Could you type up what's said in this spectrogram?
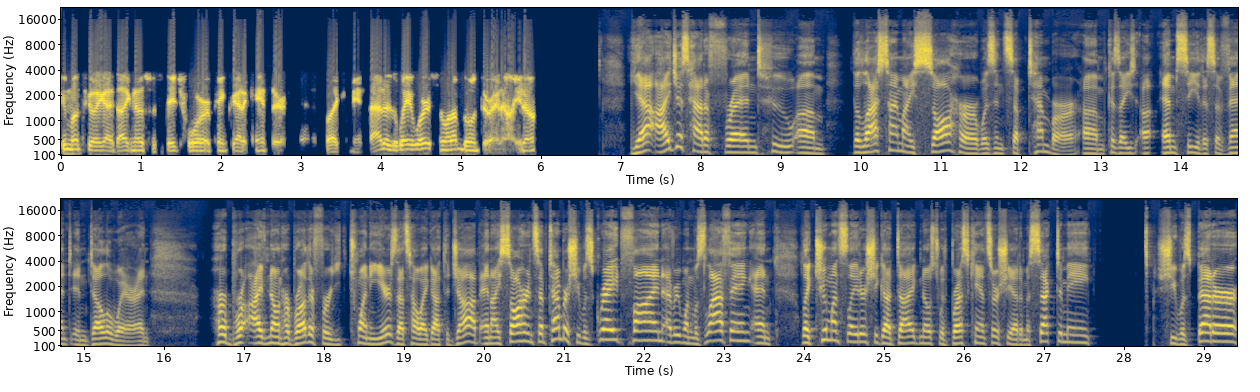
two months ago. I got diagnosed with stage four pancreatic cancer, and it's like, I mean, that is way worse than what I'm going through right now. You know? Yeah, I just had a friend who um, the last time I saw her was in September because I uh, MC this event in Delaware and her bro- I've known her brother for 20 years. That's how I got the job. And I saw her in September. She was great, fine. Everyone was laughing. And like two months later, she got diagnosed with breast cancer. She had a mastectomy. She was better.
